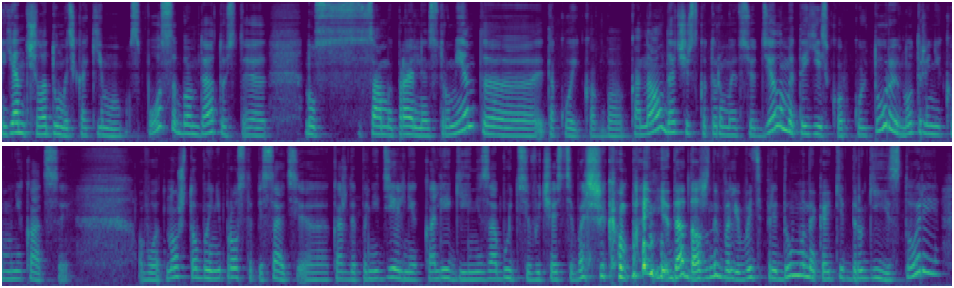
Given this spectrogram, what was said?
я начала думать, каким способом, да, то есть, э, ну, самый правильный инструмент, э, такой как бы канал, да, через который мы все делаем, это и есть культура и внутренней коммуникации. Вот. Но чтобы не просто писать э, каждый понедельник, коллеги, не забудьте, вы части большой компании, да, должны были быть придуманы какие-то другие истории.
